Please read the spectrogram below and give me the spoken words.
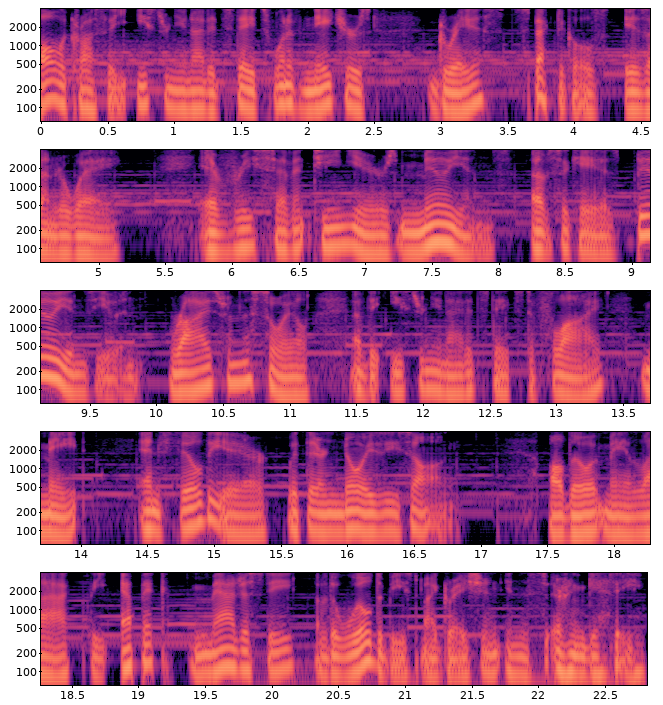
all across the eastern United States, one of nature's greatest spectacles is underway. Every 17 years, millions of cicadas, billions even, rise from the soil of the eastern United States to fly, mate, and fill the air with their noisy song. Although it may lack the epic majesty of the wildebeest migration in the Serengeti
